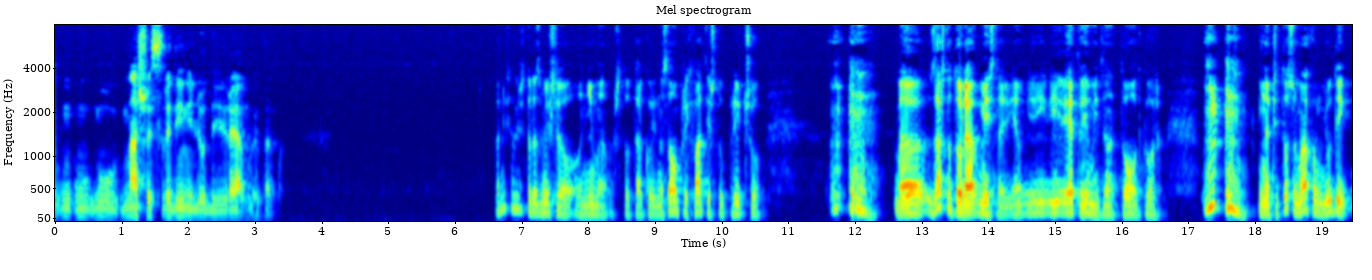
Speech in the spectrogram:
u, u, u našoj sredini ljudi reaguju tako? Pa nisam ništa razmišljao o njima, što tako, jednostavno prihvatiš tu priču. Zašto to misle? I, eto, imam i na to odgovor. znači, to su mahom ljudi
